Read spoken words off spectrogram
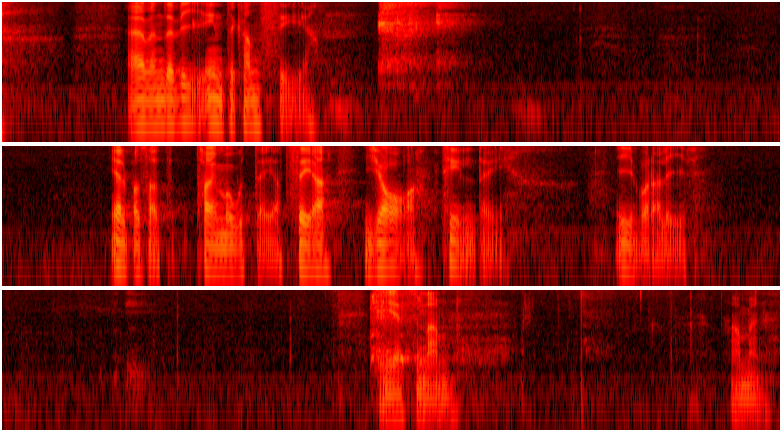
även det vi inte kan se. Hjälp oss att ta emot dig, att säga ja till dig i våra liv. I Jesu namn. Amen.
